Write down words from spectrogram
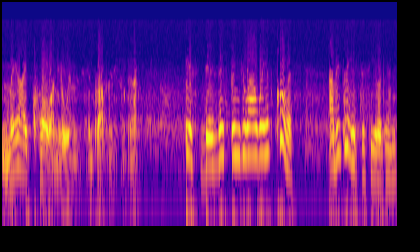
May I call on you in, in Providence sometime? If business brings you our way, of course. I'll be pleased to see you again.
